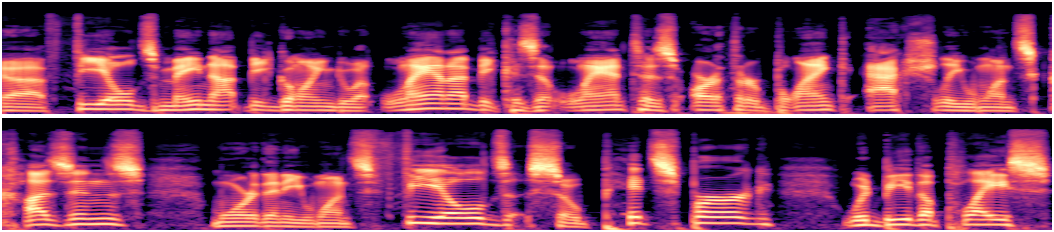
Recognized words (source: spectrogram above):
uh, Fields may not be going to Atlanta because Atlanta's Arthur Blank actually wants Cousins more than he wants Fields, so Pittsburgh would be the place.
